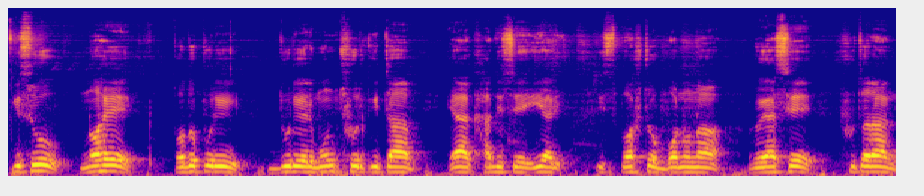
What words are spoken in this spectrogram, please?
কিছু নহে। তদুপরি দূরের মনসুর কিতাব, এক হাদিসে ইয়ার স্পষ্ট বর্ণনা রয়েছে। সুতরাং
